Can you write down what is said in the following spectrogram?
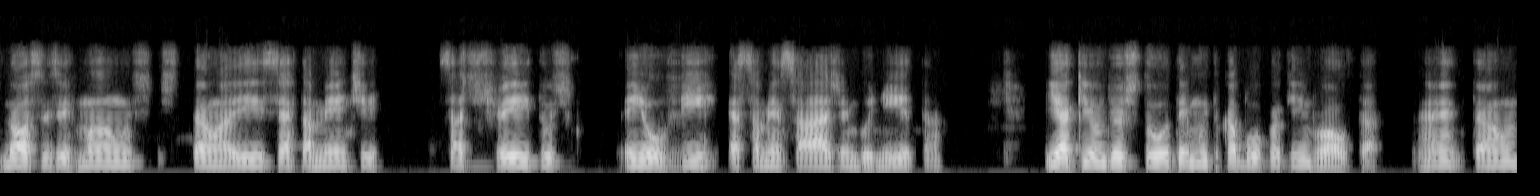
nossos irmãos estão aí certamente satisfeitos em ouvir essa mensagem bonita. E aqui onde eu estou tem muito caboclo aqui em volta, né? Então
